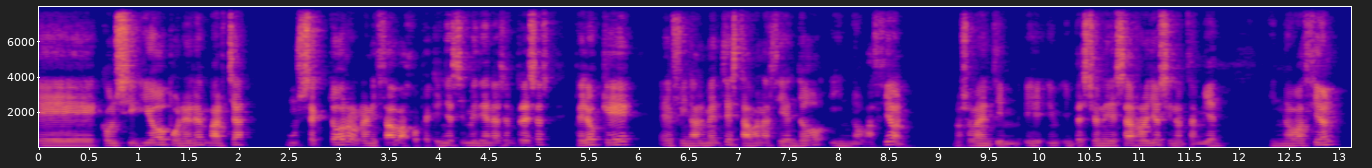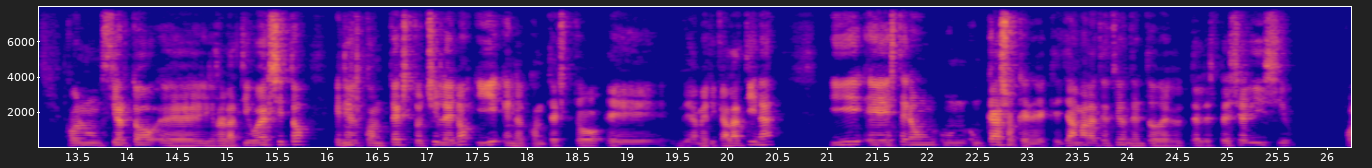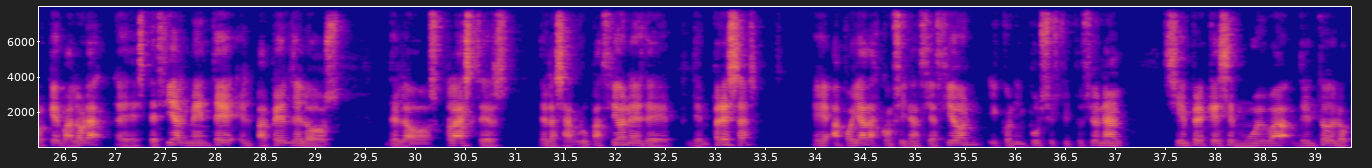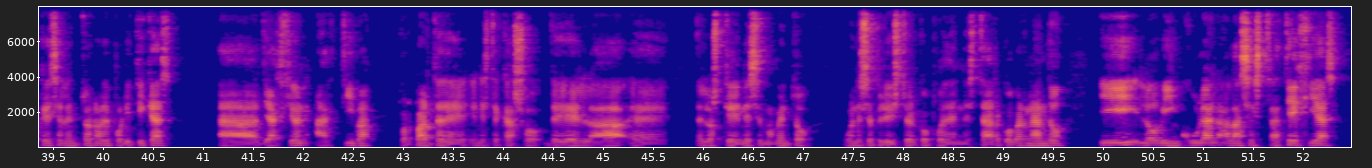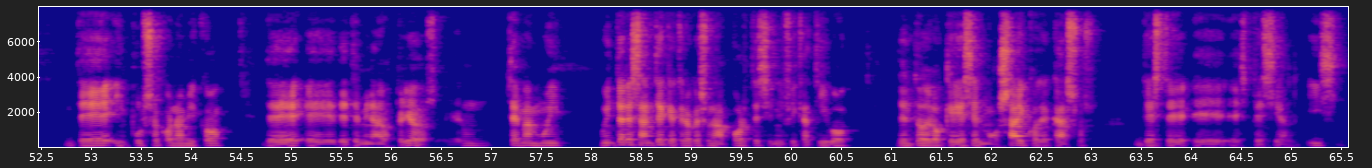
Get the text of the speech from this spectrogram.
eh, consiguió poner en marcha un sector organizado bajo pequeñas y medianas empresas, pero que eh, finalmente estaban haciendo innovación, no solamente inversión y desarrollo, sino también innovación, con un cierto eh, y relativo éxito en el contexto chileno y en el contexto de América Latina. Y este era un, caso que, llama la atención dentro del, del Special Issue porque valora especialmente el papel de los de los clústeres, de las agrupaciones de, empresas eh, apoyadas con financiación y con impulso institucional, siempre que se mueva dentro de lo que es el entorno de políticas ah, de acción activa por parte, de, en este caso, de, la, eh, de los que en ese momento o en ese periodo histórico pueden estar gobernando y lo vinculan a las estrategias de impulso económico de eh, determinados periodos. Un tema muy, muy interesante que creo que es un aporte significativo dentro de lo que es el mosaico de casos de este eh, especial Easy.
